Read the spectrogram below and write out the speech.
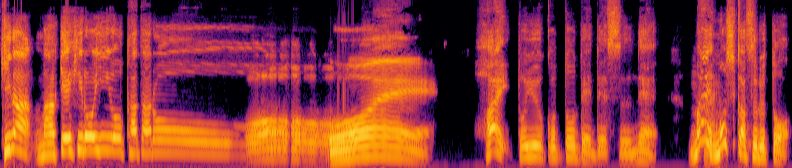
きな負けヒロインを語ろうおー。い。はい。ということでですね。前、はいもしかすると、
